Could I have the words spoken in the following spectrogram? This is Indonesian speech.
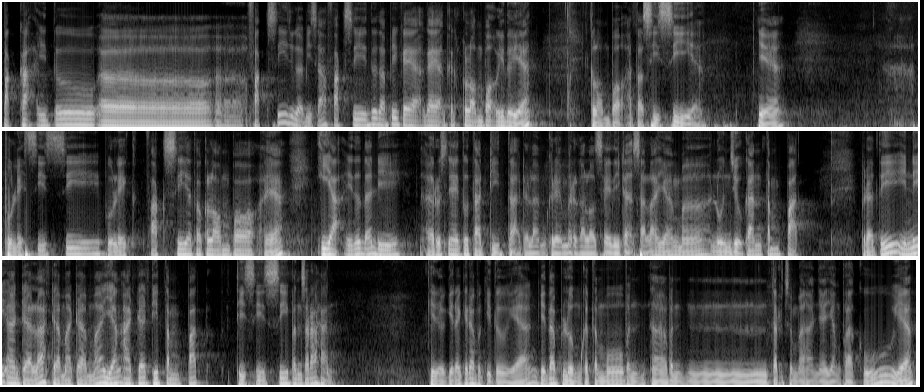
Pakak itu uh, faksi juga bisa. Faksi itu tapi kayak kayak kelompok gitu ya, kelompok atau sisi ya, ya boleh sisi, boleh faksi atau kelompok ya. Iya itu tadi harusnya itu tadi tak dalam grammar kalau saya tidak salah yang menunjukkan tempat. Berarti ini adalah dama-dama yang ada di tempat di sisi pencerahan. Gitu kira-kira begitu ya. Kita belum ketemu pen, uh, pen, terjemahannya yang baku ya.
